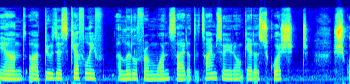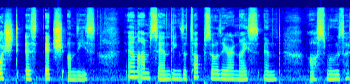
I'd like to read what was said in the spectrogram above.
And uh, do this carefully a little from one side at the time so you don't get a squash squished edge on these and I'm sanding the top so they are nice and smooth.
